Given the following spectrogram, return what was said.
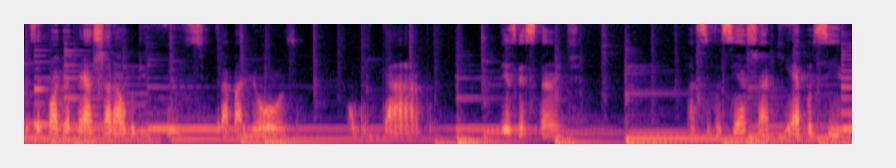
Você pode até achar algo difícil, trabalhoso, complicado, desgastante. Mas se você achar que é possível,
